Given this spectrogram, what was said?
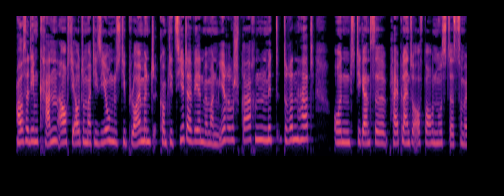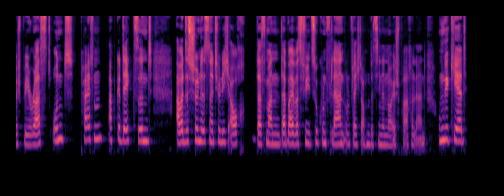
Außerdem kann auch die Automatisierung des Deployment komplizierter werden, wenn man mehrere Sprachen mit drin hat und die ganze Pipeline so aufbauen muss, dass zum Beispiel Rust und Python abgedeckt sind. Aber das Schöne ist natürlich auch, dass man dabei was für die Zukunft lernt und vielleicht auch ein bisschen eine neue Sprache lernt. Umgekehrt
